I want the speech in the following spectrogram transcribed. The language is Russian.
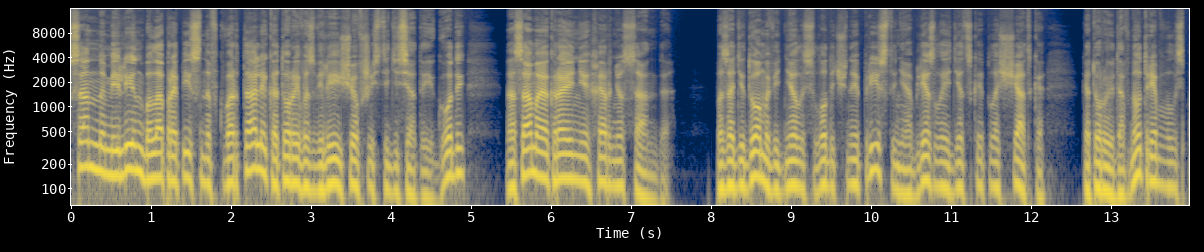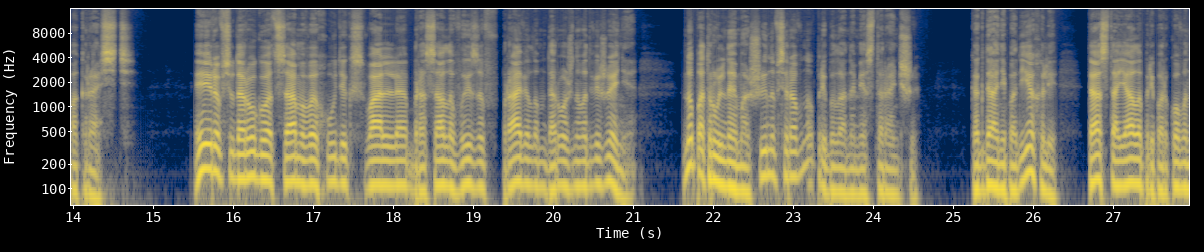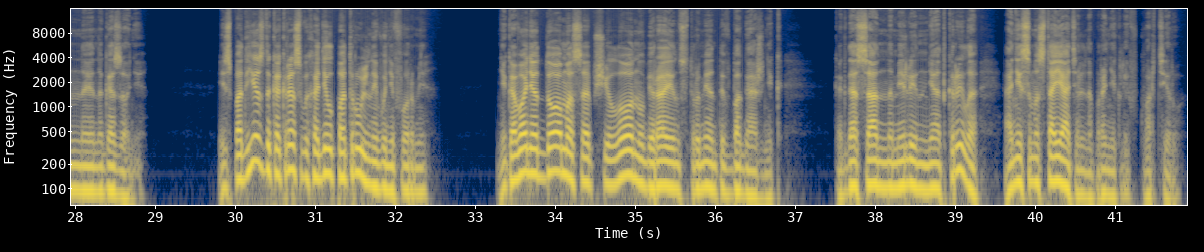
Санна Мелин была прописана в квартале, который возвели еще в 60-е годы, на самой окраине Хернё-Санда. Позади дома виднелась лодочная пристань и облезлая детская площадка, которую давно требовалось покрасить. Эйра всю дорогу от самого Худикс-Валля бросала вызов правилам дорожного движения, но патрульная машина все равно прибыла на место раньше. Когда они подъехали, та стояла припаркованная на газоне. Из подъезда как раз выходил патрульный в униформе. «Никого нет дома», — сообщил он, убирая инструменты в багажник. Когда Санна Мелин не открыла, они самостоятельно проникли в квартиру.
